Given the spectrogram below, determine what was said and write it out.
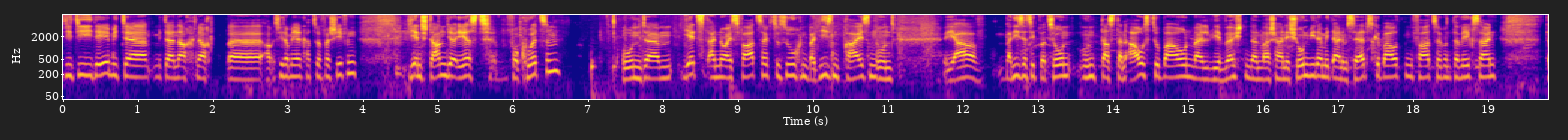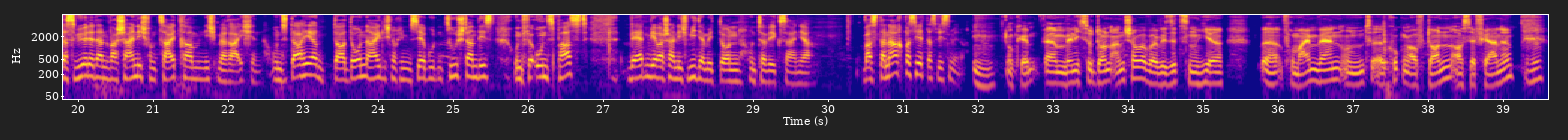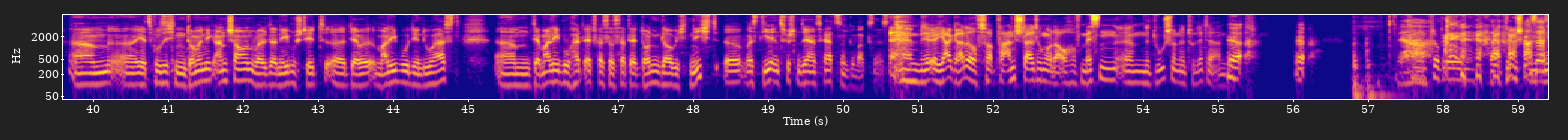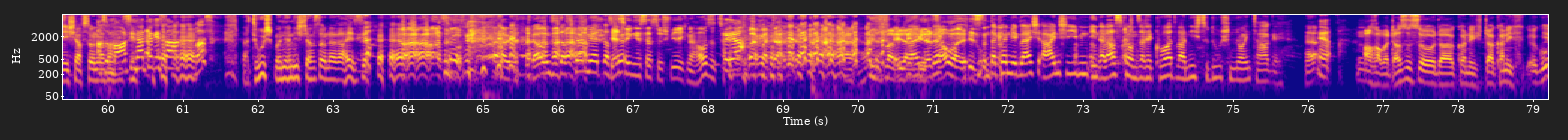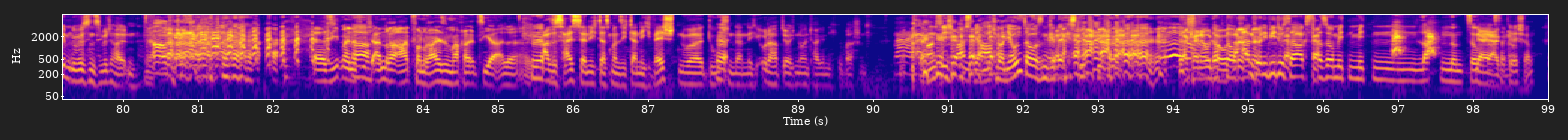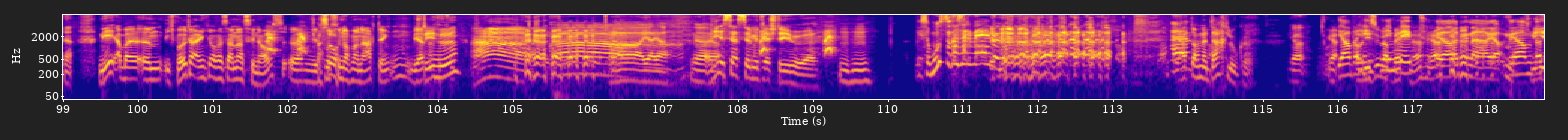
die, die Idee mit der, mit der nach, nach äh, Südamerika zu verschiffen, die entstand ja erst vor kurzem. Und ähm, jetzt ein neues Fahrzeug zu suchen bei diesen Preisen und ja, bei dieser Situation und das dann auszubauen, weil wir möchten dann wahrscheinlich schon wieder mit einem selbstgebauten Fahrzeug unterwegs sein. Das würde dann wahrscheinlich vom Zeitrahmen nicht mehr reichen. Und daher, da Don eigentlich noch im sehr guten Zustand ist und für uns passt, werden wir wahrscheinlich wieder mit Don unterwegs sein, ja. Was danach passiert, das wissen wir noch. Mhm, Okay, ähm, wenn ich so Don anschaue, weil wir sitzen hier äh, vor meinem Van und äh, gucken auf Don aus der Ferne. Ähm, äh, jetzt muss ich einen Dominik anschauen, weil daneben steht äh, der Malibu, den du hast. Ähm, der Malibu hat etwas, das hat der Don, glaube ich, nicht, äh, was dir inzwischen sehr ans Herzen gewachsen ist. Ähm, ja, gerade auf Ver- Veranstaltungen oder auch auf Messen ähm, eine Dusche und eine Toilette an. Ja. Ja. Kein Ja, Problem. da duscht man Also, ja nicht auf so einer also Reise. Martin hat ja gesagt, was? Da duscht man ja nicht auf so einer Reise. Ach so. Ja, und das können wir, das Deswegen ist das so schwierig, nach Hause zu kommen, Ja. weil man da Bis mal wieder wieder sauber ist. Und da können wir gleich einschieben, in Alaska, unser Rekord war nicht zu duschen, neun Tage. Ja. Ach, aber das ist so, da kann ich, da kann ich äh, guten Gewissens mithalten. Ah, Okay. äh, sieht man, dass ich andere Art von Reisen mache als ihr alle. Also es heißt ja nicht, dass man sich dann nicht wäscht, nur duschen dann nicht. Oder habt ihr euch neun Tage nicht gewaschen? Wir haben nicht, wir haben nicht mal die Unterhosen gewechselt. Ja, keine Doch, Unterhose. doch, natürlich, wie du sagst, also mit, mit den Lappen und so, Ja, ja, das genau. natürlich schon. Ja. Nee, aber ähm, ich wollte eigentlich auf was anderes hinaus. Ähm, jetzt so. musst du noch mal nachdenken. Wir Stehhöhe? Ah, Ah, ja, ja. ja, ja. wie ist das denn mit der Stehhöhe? Wieso musst du das erwähnen? Ihr habt doch eine Dachluke. ja. Ja, aber, ist hinten im Bett. Bett, ne? ja. Ja. genau. Ja. Wir, haben das,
